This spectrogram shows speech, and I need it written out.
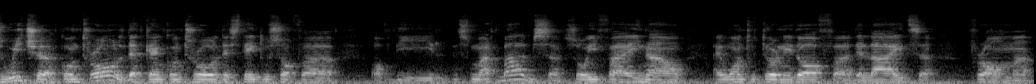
switch control that can control the status of of the smart bulbs. So if I now I want to turn it off the lights from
